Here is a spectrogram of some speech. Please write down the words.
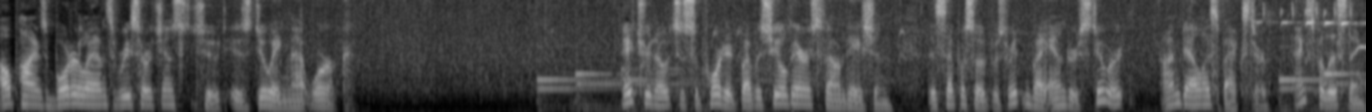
Alpine's Borderlands Research Institute is doing that work. Nature Notes is supported by the Shield Heirs Foundation. This episode was written by Andrew Stewart. I'm Dallas Baxter. Thanks for listening.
